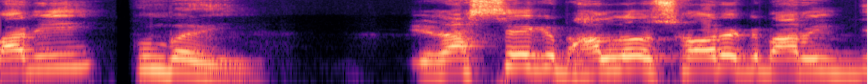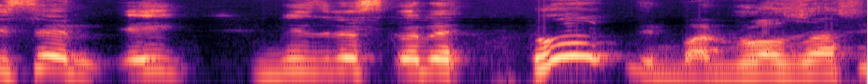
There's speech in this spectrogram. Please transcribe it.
বাড়ি? কোন বাড়ি? রাজশাহীকে ভালো শহরে বাড়ি দিছেন? এই বিজনেস করে? লজ্জা আছে।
